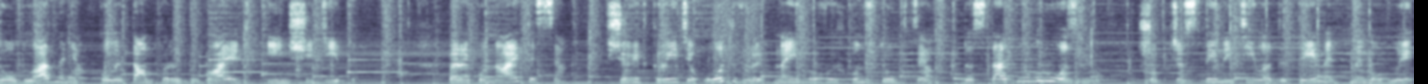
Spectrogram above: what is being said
до обладнання, коли там перебувають інші діти. Переконайтеся, що відкриті отвори на ігрових конструкціях достатнього розміру, щоб частини тіла дитини не могли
